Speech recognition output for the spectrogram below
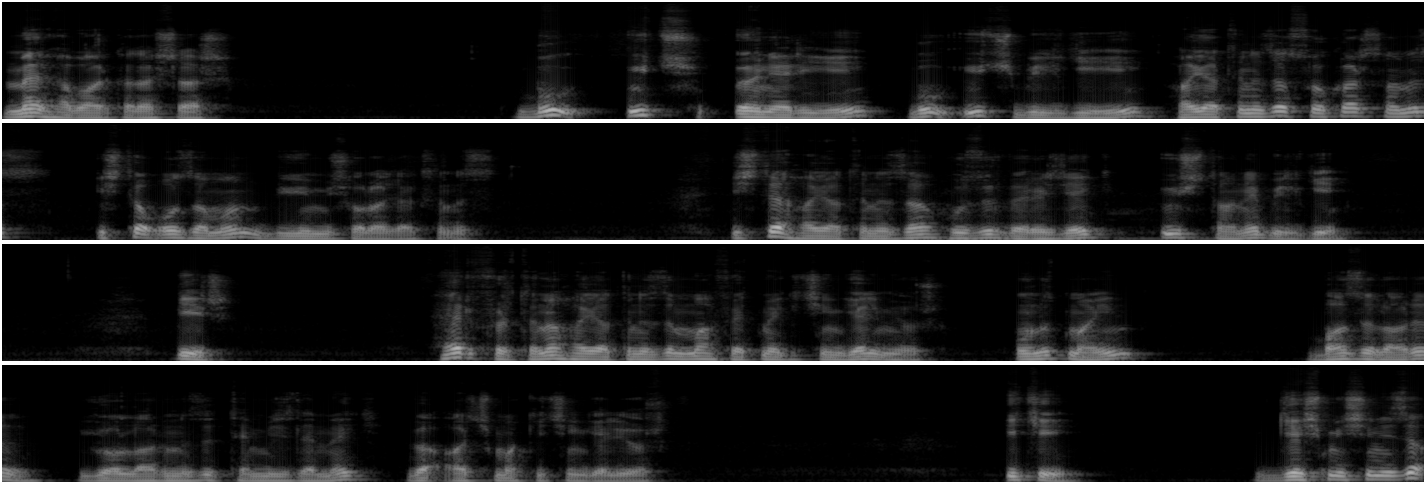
Merhaba arkadaşlar. Bu üç öneriyi, bu üç bilgiyi hayatınıza sokarsanız işte o zaman büyümüş olacaksınız. İşte hayatınıza huzur verecek üç tane bilgi. 1. Her fırtına hayatınızı mahvetmek için gelmiyor. Unutmayın, bazıları yollarınızı temizlemek ve açmak için geliyor. 2. Geçmişinize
